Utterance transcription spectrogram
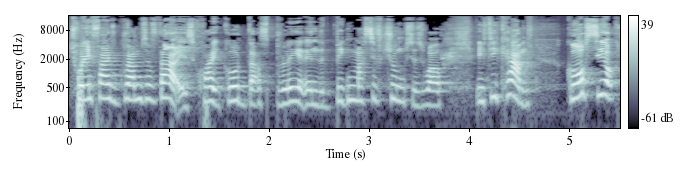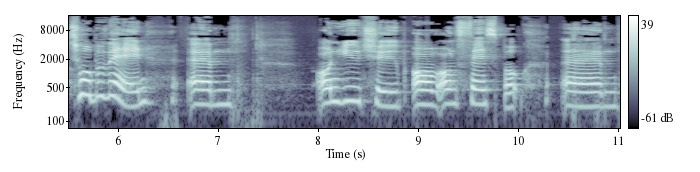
25 grams of that is quite good. That's brilliant. In the big, massive chunks as well. If you can, go see October Rain um, on YouTube or on Facebook. Um,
